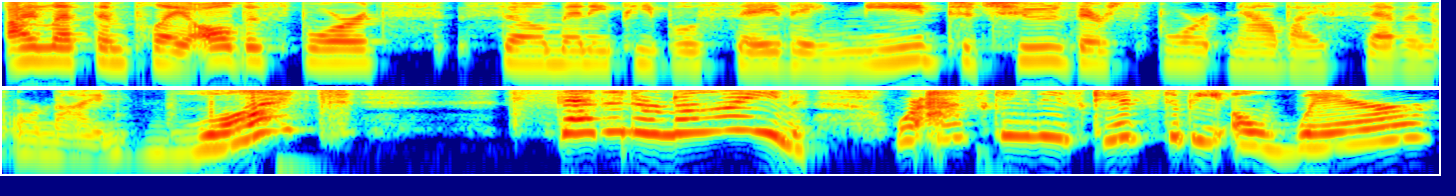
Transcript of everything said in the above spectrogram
I let them play all the sports. So many people say they need to choose their sport now by seven or nine. What? Seven or nine? We're asking these kids to be aware.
